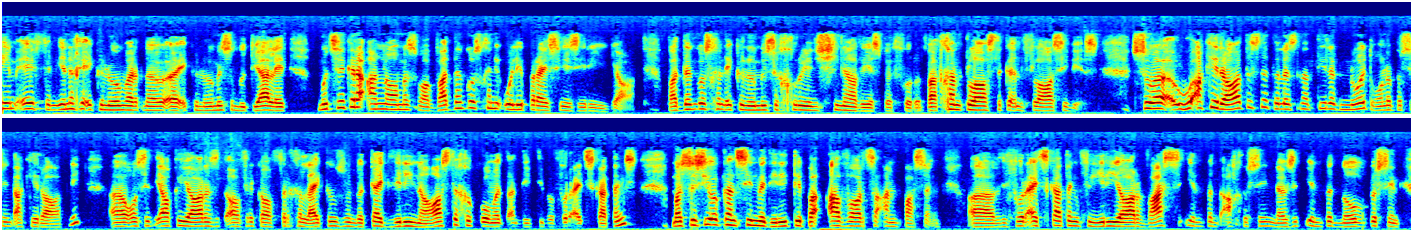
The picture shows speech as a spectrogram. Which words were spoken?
IMF en enige ekonom wat nou 'n uh, ekonomiese model het, moet sekere aannames maak. Wat dink ons gaan die oliepryse wees hierdie jaar? Wat dink ons gaan ekonomiese groei in China wees byvoorbeeld? Wat gaan plaaslike inflasie wees? So uh, hoe akkuraat is dit? Hulle is natuurlik nooit 100% akkuraat nie. Uh, ons het elke jaar in Suid-Afrika vergelykings om te kyk wie die naaste gekom het aan die tipe vooruitskattinge. Maar soos jy ook kan sien met hierdie tipe afwaartse aanpassing, uh die vooruitskatting vir hierdie jaar was 1.8%, nou is dit 1.0%.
